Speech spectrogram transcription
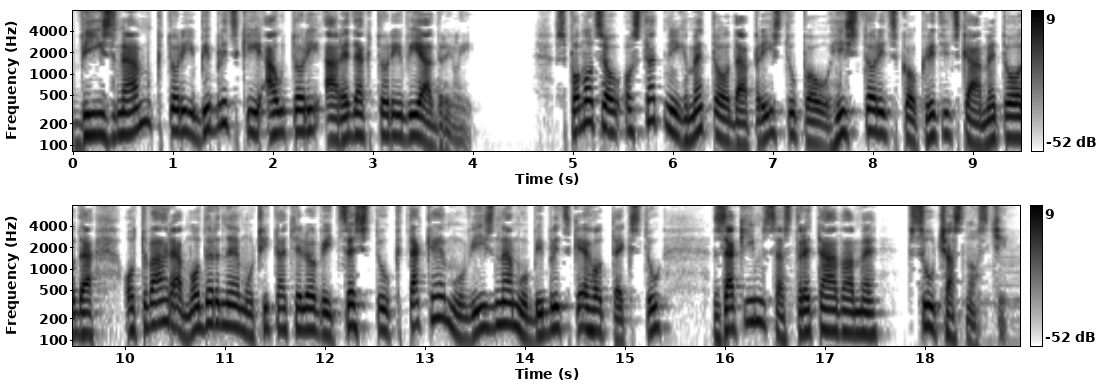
význam, ktorý biblickí autory a redaktori vyjadrili. S pomocou ostatných metód a prístupov historicko-kritická metóda otvára modernému čitateľovi cestu k takému významu biblického textu, za kým sa stretávame v súčasnosti.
